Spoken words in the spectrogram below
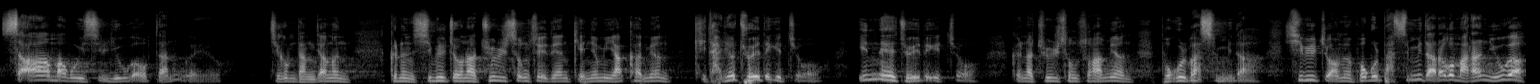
싸움하고 있을 이유가 없다는 거예요. 지금 당장은 그런 11조나 주일 성수에 대한 개념이 약하면 기다려 줘야 되겠죠. 인내해 줘야 되겠죠. 그러나 주일 성수하면 복을 받습니다. 11조 하면 복을 받습니다라고 말하는 이유가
